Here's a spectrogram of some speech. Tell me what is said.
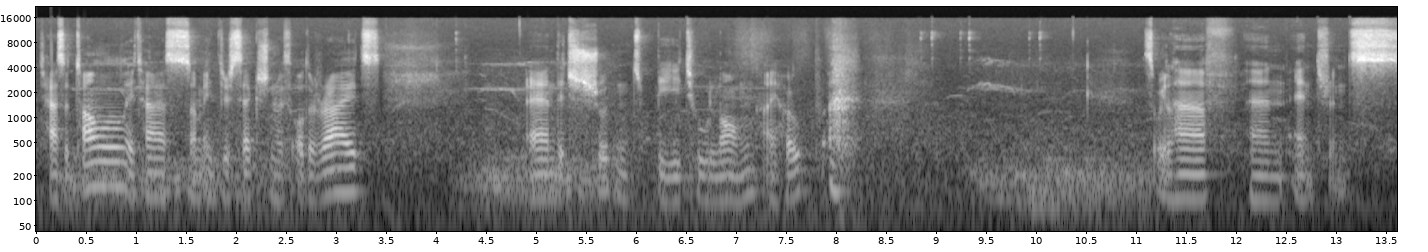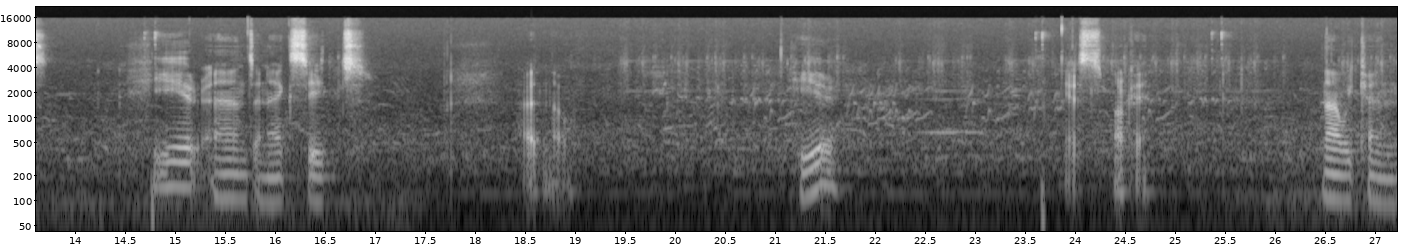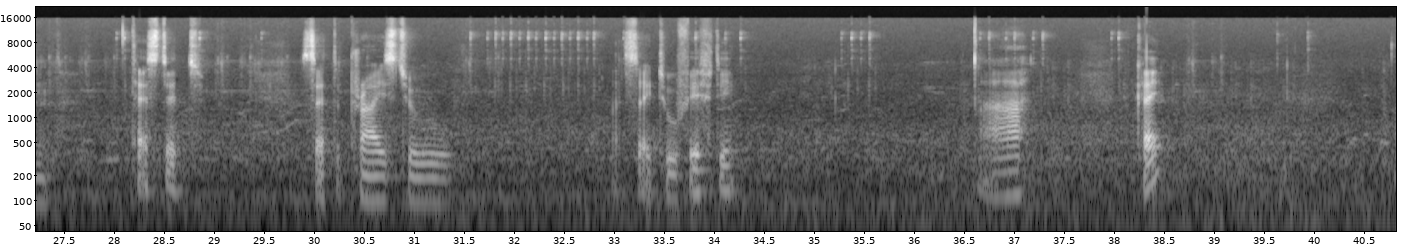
It has a tunnel, it has some intersection with other rides. And it shouldn't be too long, I hope. so we'll have an entrance here and an exit, I don't know, here. Yes, okay. Now we can test it, set the price to, let's say 250. Ah, okay.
